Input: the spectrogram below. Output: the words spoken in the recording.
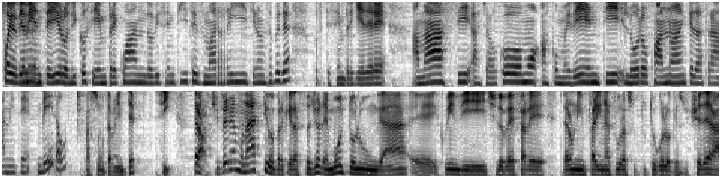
Poi eh, ovviamente io lo dico sempre, quando vi sentite smarriti, non sapete, potete sempre chiedere a Massi, a Ciao Como, a Como Eventi, loro fanno anche da tramite, vero? Assolutamente sì, però ci fermiamo un attimo perché la stagione è molto lunga e quindi ci dovrei fare dare un'infarinatura su tutto quello che succederà.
